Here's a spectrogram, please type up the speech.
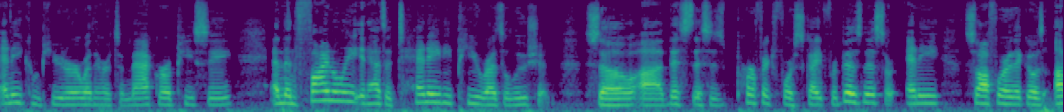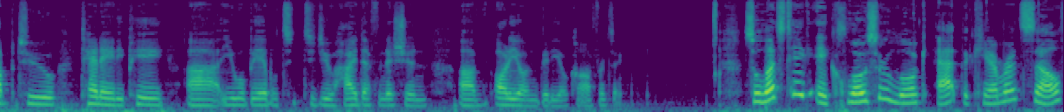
any computer, whether it's a Mac or a PC. And then finally, it has a 1080p resolution. So uh, this, this is perfect for Skype for Business or any software that goes up to 1080p. Uh, you will be able to, to do high definition uh, audio and video conferencing. So let's take a closer look at the camera itself.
